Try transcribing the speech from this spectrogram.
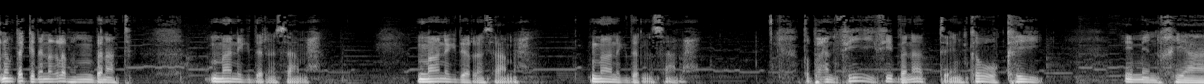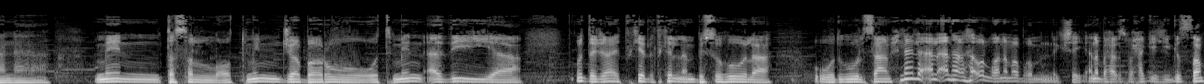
أنا متأكد أن أغلبها من بنات. ما نقدر نسامح. ما نقدر نسامح. ما نقدر نسامح. طبعا في في بنات انكووا كي من خيانة من تسلط من جبروت من أذية. وأنت جاي كذا تتكلم بسهولة وتقول سامح. لا لا أنا أنا والله أنا ما أبغى منك شيء. أنا بحكيك قصه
